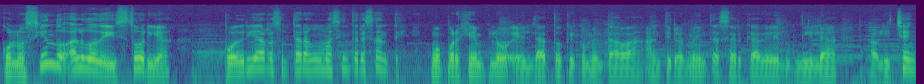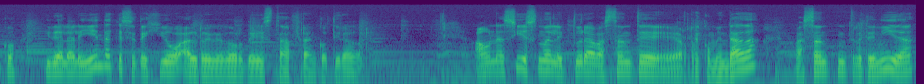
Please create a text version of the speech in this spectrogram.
conociendo algo de historia, podría resultar aún más interesante, como por ejemplo el dato que comentaba anteriormente acerca de Ludmila Pavlichenko y de la leyenda que se tejió alrededor de esta francotiradora. Aún así es una lectura bastante eh, recomendada, bastante entretenida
